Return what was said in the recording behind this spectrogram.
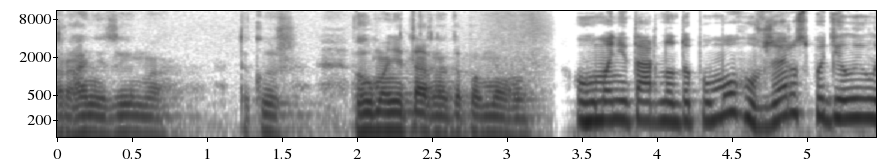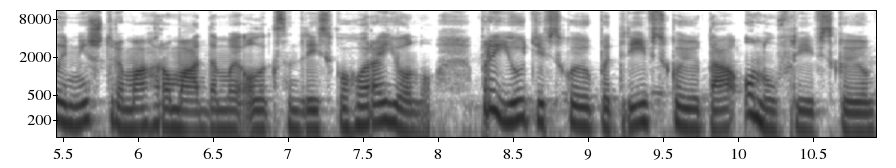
організуємо таку ж гуманітарну допомогу. Гуманітарну допомогу вже розподілили між трьома громадами Олександрійського району Приютівською, Петрівською та Онуфріївською.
